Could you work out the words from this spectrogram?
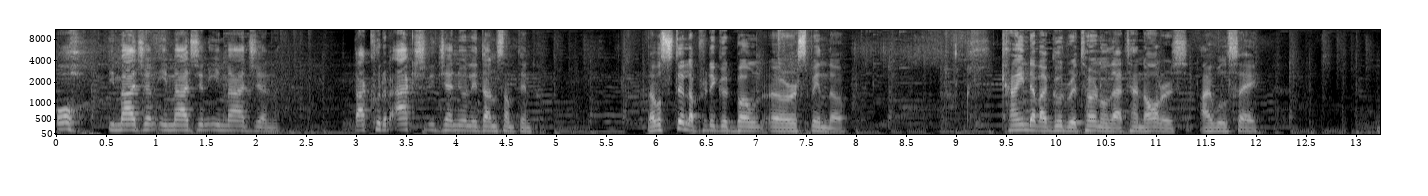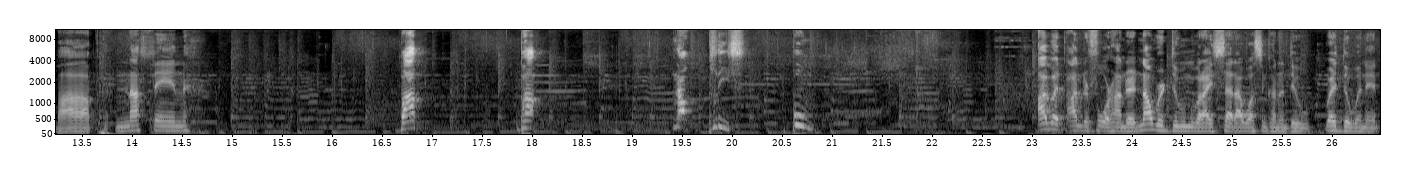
Oh, imagine, imagine, imagine. That could have actually genuinely done something. That was still a pretty good bone or uh, spin though. Kind of a good return on that $10, I will say. Bop, nothing. Bop. Bop. No, please. Boom. I went under 400. Now we're doing what I said I wasn't gonna do. We're doing it.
